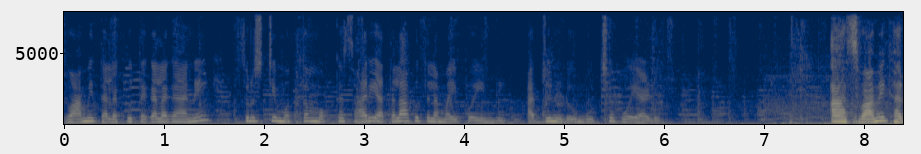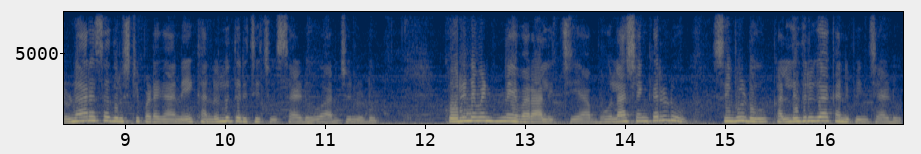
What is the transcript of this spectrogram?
స్వామి తలకు తెగలగానే సృష్టి మొత్తం ఒక్కసారి అతలాకుతలమైపోయింది. అర్జునుడు మూర్ఛపోయాడు. ఆ స్వామి కరుణారస దృష్టి పడగానే కన్నులు తెరిచి చూశాడు అర్జునుడు. కోరిన వెంటనే వరాలిచ్చి ఆ భోలాశంకరుడు శివుడు కళ్ళెదురుగా కనిపించాడు.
